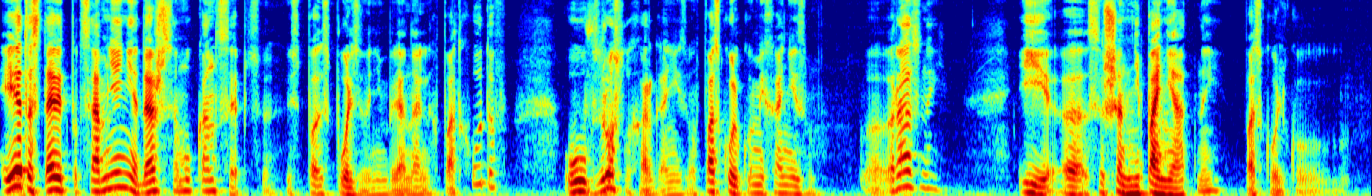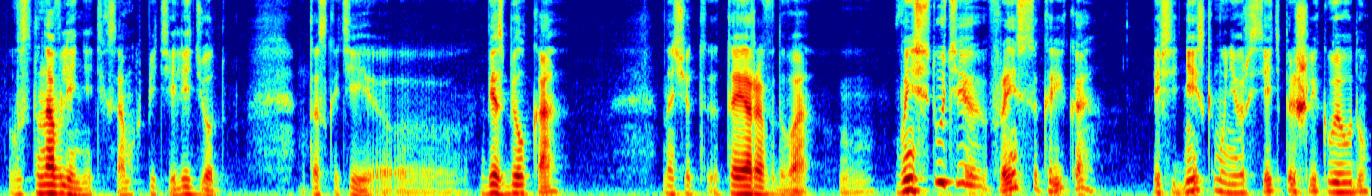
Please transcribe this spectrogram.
И это ставит под сомнение даже саму концепцию использования эмбриональных подходов у взрослых организмов, поскольку механизм э, разный и э, совершенно непонятный, поскольку восстановление этих самых петель идет, так сказать, и э, без белка, значит, ТРФ-2. В институте Фрэнсиса Крика и в Сиднейском университете пришли к выводу,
